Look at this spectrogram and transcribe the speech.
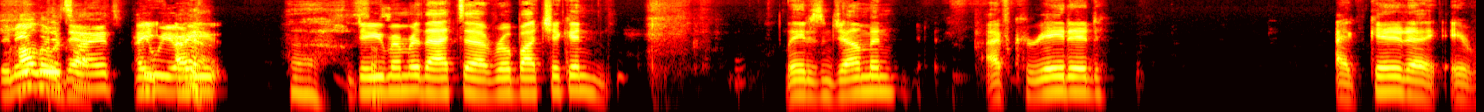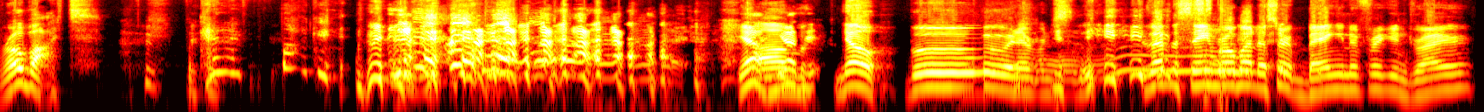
They made Hollow Weird Deck. Science. Are Here you, we are are. you, do So you remember that uh, robot chicken? Ladies and gentlemen, I've created I've created a, a robot. Can I fuck it? Yeah, um, yeah, they- no, boo, and everyone just leaves. Is that the same robot that start banging the freaking dryer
